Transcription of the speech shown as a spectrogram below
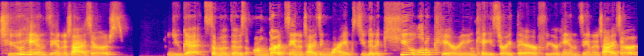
two hand sanitizers, you get some of those on guard sanitizing wipes. You get a cute little carrying case right there for your hand sanitizer.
